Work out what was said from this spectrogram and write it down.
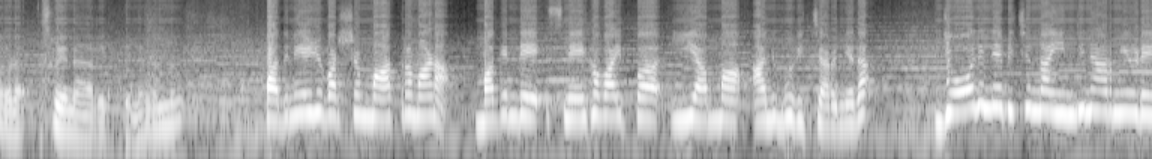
അവിടെ ശ്രീനഗറിൽ. പിന്നെ നമ്മൾ പതിനേഴ് വർഷം മാത്രമാണ് മകന്റെ സ്നേഹവായ്പ ഈ അമ്മ അനുഭവിച്ചറിഞ്ഞത്. ജോലി ലഭിച്ചെന്ന ഇന്ത്യൻ ആർമിയുടെ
